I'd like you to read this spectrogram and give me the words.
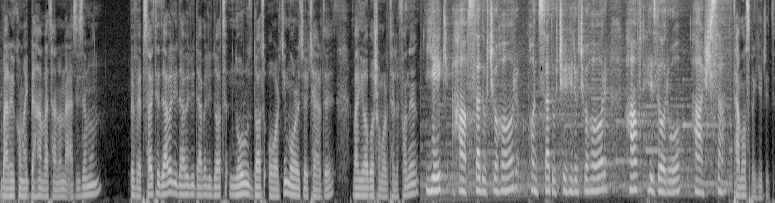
برای کمک به هموطنان عزیزمون به وبسایت www.noruz.org مراجعه کرده و یا با شماره تلفن 1 704 544 7800 تماس بگیرید.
